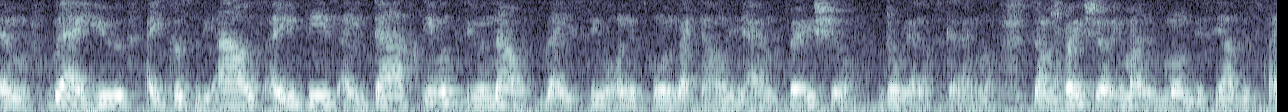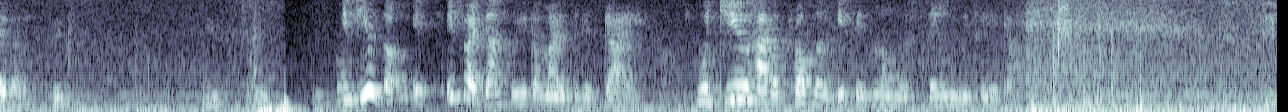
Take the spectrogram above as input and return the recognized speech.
Um, where are you? Are you close to the house? Are you this? Are you that? Even till now, that he's still on his own right now. I am very sure. Though we are not together anymore, so I'm Okay. very sure him and his mom they still have this five and six. Is is If you got, if, if for example you got married to this guy, would you have a problem if his mom was staying with you guys? This is deep.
